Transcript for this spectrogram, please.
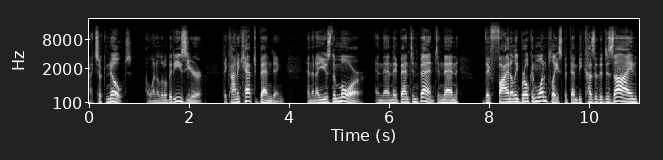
I took note. I went a little bit easier. They kind of kept bending. And then I used them more. And then they bent and bent. And then they finally broke in one place. But then because of the design,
